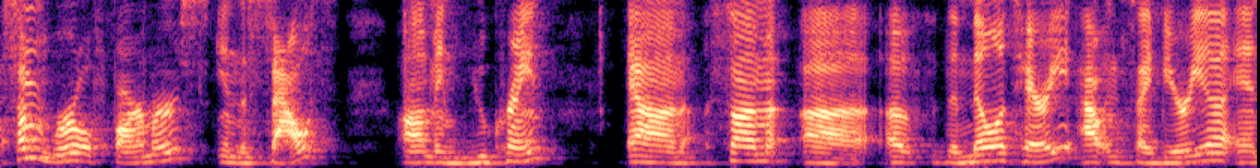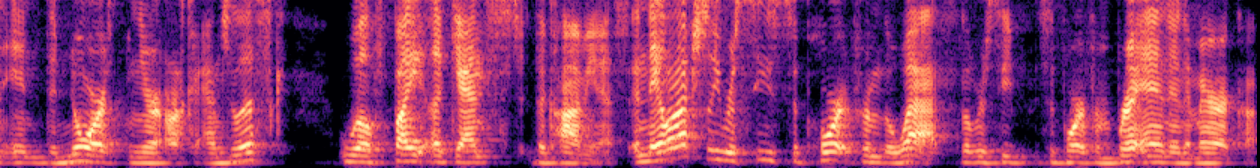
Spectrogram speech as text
some rural farmers in the south, um, in Ukraine, um, some uh, of the military out in Siberia and in the north near Arkhangelsk will fight against the communists. And they'll actually receive support from the West. They'll receive support from Britain and America,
